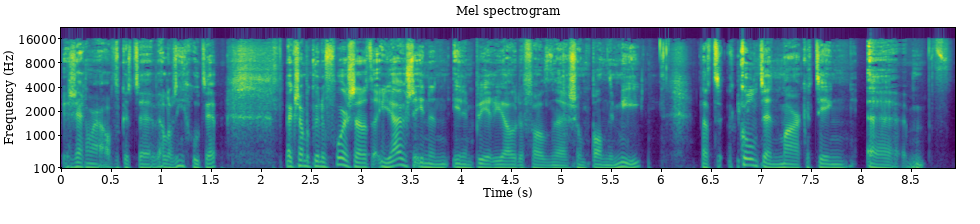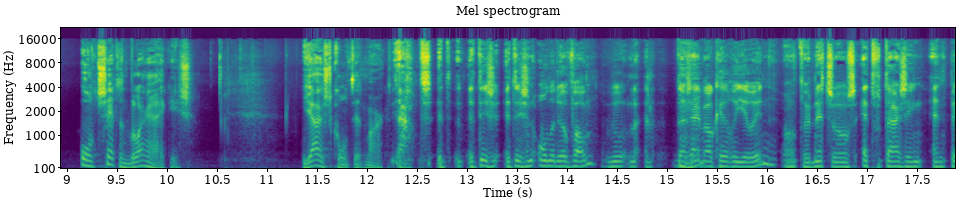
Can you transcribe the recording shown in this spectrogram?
zeg maar of ik het wel of niet goed heb. Maar ik zou me kunnen voorstellen dat juist in een, in een periode van zo'n pandemie. dat content marketing ontzettend belangrijk is. Juist content marketing. Ja, het, het, is, het is een onderdeel van. Bedoel, Daar Mhm. zijn we ook heel reëel in. Want net zoals advertising en PR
